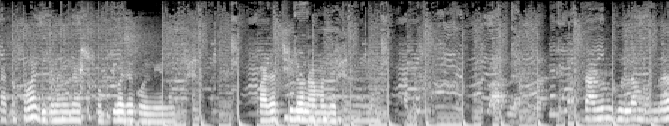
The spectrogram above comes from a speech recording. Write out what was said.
কাটার সময় দুজনে মিলে সবজি বাজার করে নিয়ে এলাম। বাজার ছিল না আমাদের। দারুণ ঘুরলাম বন্ধুরা।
